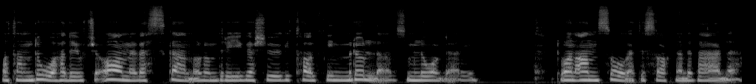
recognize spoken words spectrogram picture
och att han då hade gjort sig av med väskan och de dryga 20-tal filmrullar som låg där i, då han ansåg att det saknade värde.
